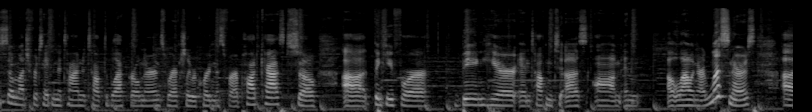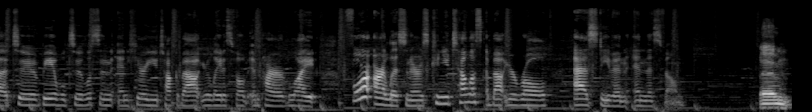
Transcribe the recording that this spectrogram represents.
So much for taking the time to talk to Black Girl Nerds. We're actually recording this for our podcast. So uh, thank you for being here and talking to us um, and allowing our listeners uh, to be able to listen and hear you talk about your latest film, Empire of Light. For our listeners, can you tell us about your role as Stephen in this film? Um,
